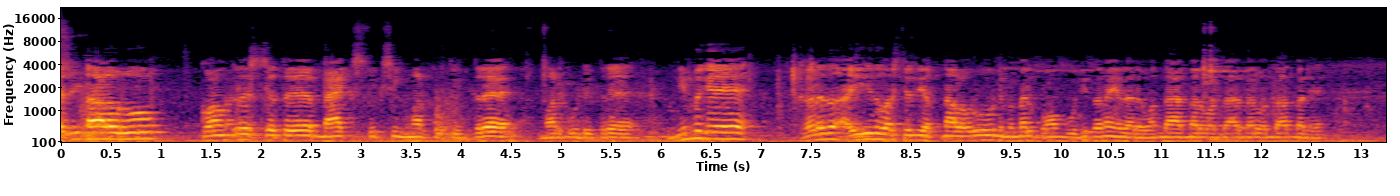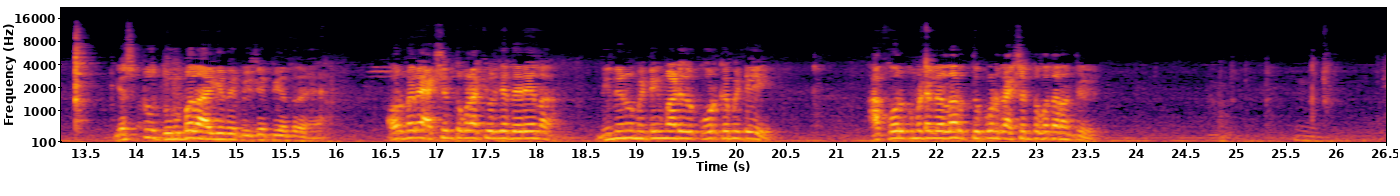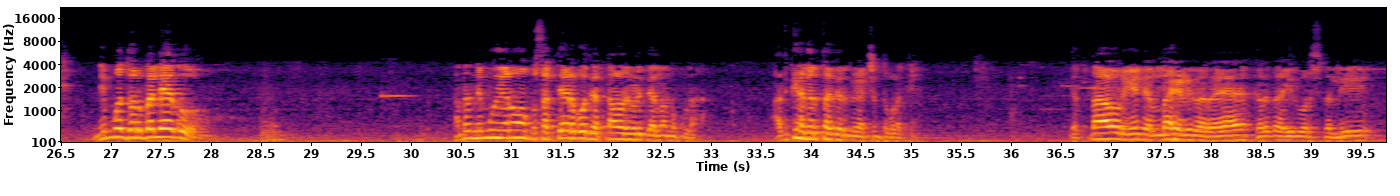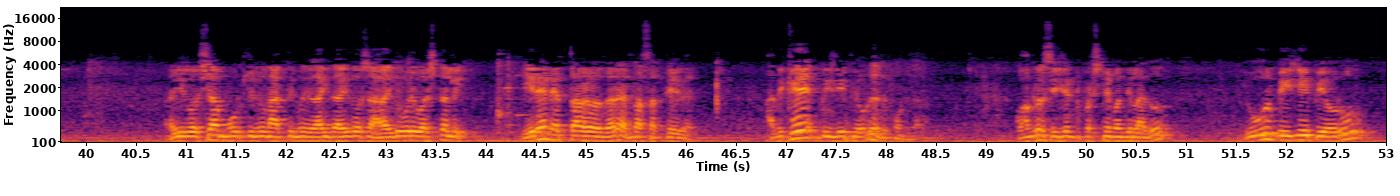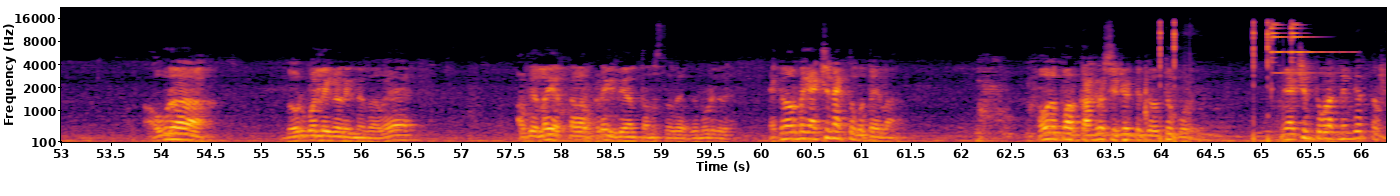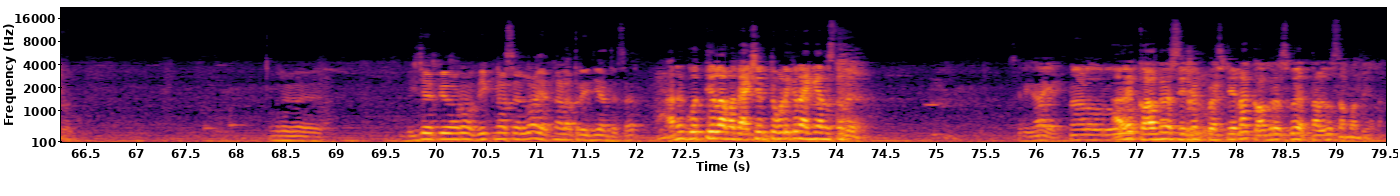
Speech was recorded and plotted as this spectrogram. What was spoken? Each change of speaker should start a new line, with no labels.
ಅವರು ಕಾಂಗ್ರೆಸ್ ಜೊತೆ Max fixing ಮಾಡ್ಕೊತಿದ್ರೆ ಮಾಡ್ಕೊಂಡಿದ್ರೆ ನಿಮಗೆ ಕಳೆದ ಐದು ವರ್ಷದಿಂದ ಯತ್ನಾಳ್ ಅವರು ನಿಮ್ಮ ಮೇಲೆ ಬಾಂಬ್ ಉಗಿತಾನೆ ಇದ್ದಾರೆ ಒಂದಾದ್ಮೇಲೆ ಒಂದಾದ್ಮೇಲೆ ಒಂದಾದ್ಮೇಲೆ. ಎಷ್ಟು ದುರ್ಬಲ ಆಗಿದೆ ಬಿಜೆಪಿ ಅಂದ್ರೆ ಅವ್ರ ಮೇಲೆ ಆಕ್ಷನ್ ತಗೊಳಕ್ಕೆ ಇವ್ರಿಗೆ ಧೈರ್ಯ ಇಲ್ಲ. ನಿನ್ನೇನು ಮೀಟಿಂಗ್ ಮಾಡಿದ್ರು ಕೋರ್ ಕಮಿಟಿ ಆ ಕೋರ್ ಕಮಿಟಿಯಲ್ಲಿ ಎಲ್ಲರೂ ತಿಳ್ಕೊಂಡ್ರೆ ಆಕ್ಷನ್ ತಗೋತಾರಂತೇಳಿ. ನಿಮ್ಮ ದೌರ್ಬಲ್ಯ ಅದು. ಅಂದ್ರೆ ನಿಮ್ಮ ಏನೋ ಸತ್ಯ ಇರ್ಬೋದು ಯತ್ನಾಳ್ ಅವ್ರು ಹೇಳಿದ್ದೆ ಎಲ್ಲನೂ ಕೂಡ. ಅದಕ್ಕೆ ಹೆದರ್ತಾ ಇದ್ದೀರಿ ನೀವು ಆಕ್ಷನ್ ತಗೊಳಕ್ಕೆ? ಯತ್ನಾಳ್ ಏನು ಎಲ್ಲ ಹೇಳಿದ್ದಾರೆ, ಕಳೆದ ಐದು ವರ್ಷದಲ್ಲಿ, ಐದು ವರ್ಷ, ಮೂರು ತಿಂಗಳು, ನಾಲ್ಕು ತಿಂಗಳು, ಐದು ಐದು ವರ್ಷ, ಐದೂವರೆ ವರ್ಷದಲ್ಲಿ ಏನೇನು ಯತ್ನಾಳ್ ಹೇಳಿದ್ದಾರೆ, ಎಲ್ಲ ಸತ್ಯ ಇದೆ. ಅದಕ್ಕೆ ಬಿಜೆಪಿ ಅವರು ಹೆದರ್ಕೊಂಡಿದ್ದಾರೆ. ಕಾಂಗ್ರೆಸ್ ಏಜೆಂಟ್ ಪ್ರಶ್ನೆ ಬಂದಿಲ್ಲ ಅದು. ಇವರು ಬಿಜೆಪಿಯವರು ಅವರ ದೌರ್ಬಲ್ಯಗಳೇನಿದ್ದಾವೆ ಅದೆಲ್ಲ ಯತ್ನಾಳ್ ಕಡೆ ಇದೆ ಅಂತ ಅನಿಸ್ತದೆ, ಅದು ನೋಡಿದ್ರೆ. ಯಾಕಂದ್ರೆ ಅವ್ರ ಬಗ್ಗೆ ಆಕ್ಷನ್ ಯಾಕೆ ತಗೋತಾ ಇಲ್ಲ? ಹೌದಪ್ಪ ಅವ್ರು ಕಾಂಗ್ರೆಸ್ ಏಜೆಂಟ್ ಇದ್ದರು ಅಂತ ಕೊಡಿ. ನೀವು ಆಕ್ಷನ್ ತಗೊಳಕ್ ನಿಮ್ಗೆ ಇರ್ತದ್ದು
ಅಂದ್ರೆ ಬಿಜೆಪಿ ಅವರ ವೀಕ್ನೆಸ್ ಎಲ್ಲ ಯತ್ನಾಳ್ ಹತ್ರ ಇದೆಯಂತೆ ಸರ್?
ನನಗೆ ಗೊತ್ತಿಲ್ಲ ಮತ್ತೆ ಆಕ್ಷನ್ ತಗೊಳಿಕ್ಕೆ ಹಂಗೆ ಅನಿಸ್ತದೆ.
ಸರಿ ಯತ್ನಾಳ್ ಅವರು
ಅದೇ ಕಾಂಗ್ರೆಸ್ ಏಜೆಂಟ್ ಪ್ರಶ್ನೆ ಇಲ್ಲ ಕಾಂಗ್ರೆಸ್ಗೂ ಯತ್ನಾಳ್ಗೂ ಸಂಬಂಧ ಇಲ್ಲ.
